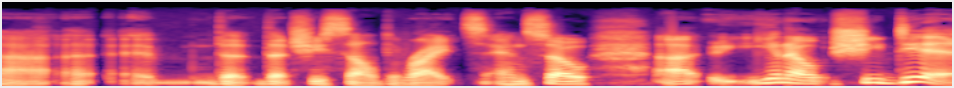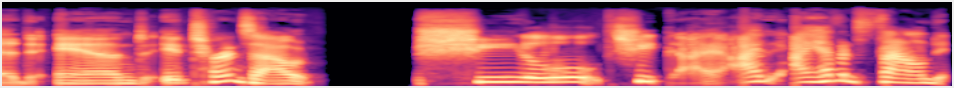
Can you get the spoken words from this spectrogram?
uh, uh, that that she sell the rights. And so, uh, you know, she did, and it turns out she she I I haven't found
